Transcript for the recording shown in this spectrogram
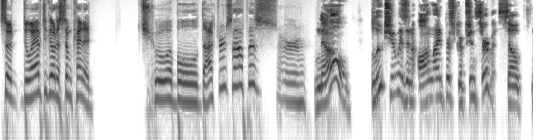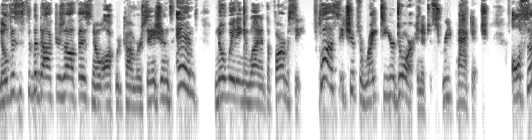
So, do I have to go to some kind of chewable doctor's office or? No. Blue Chew is an online prescription service. So no visits to the doctor's office, no awkward conversations, and no waiting in line at the pharmacy. Plus, it ships right to your door in a discreet package. Also,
